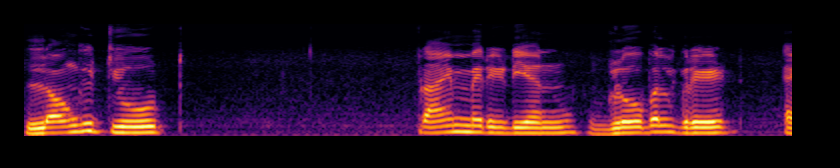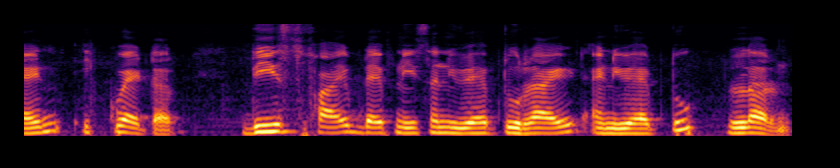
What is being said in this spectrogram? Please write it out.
longitude prime meridian global grid and equator these five definition you have to write and you have to learn.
